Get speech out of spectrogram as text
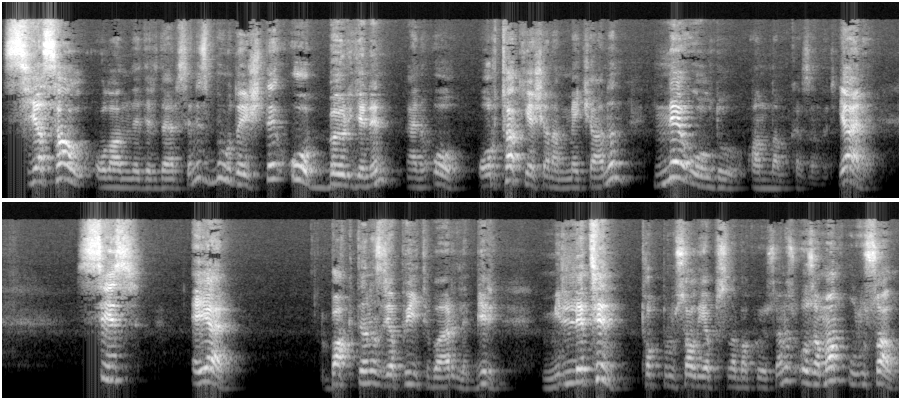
Siyasal olan nedir derseniz burada işte o bölgenin yani o ortak yaşanan mekanın ne olduğu anlam kazanır. Yani siz eğer baktığınız yapı itibariyle bir milletin toplumsal yapısına bakıyorsanız o zaman ulusal,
